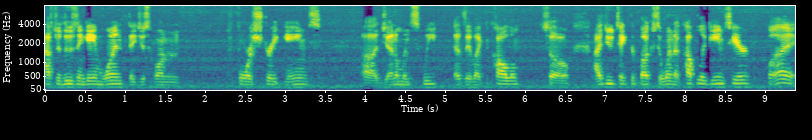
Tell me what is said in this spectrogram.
After losing game one, they just won four straight games, uh, gentleman sweep as they like to call them. So I do take the Bucks to win a couple of games here, but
